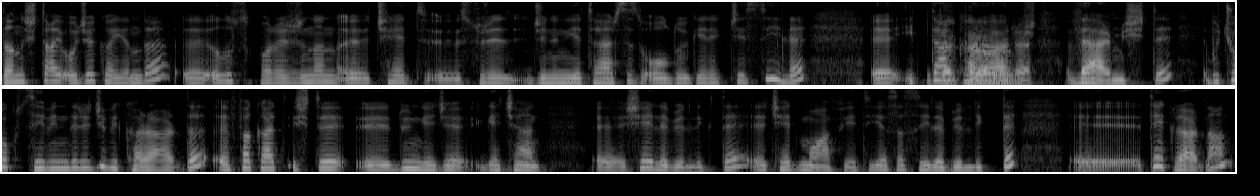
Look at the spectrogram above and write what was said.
Danıştay Ocak ayında e, Ilısu Barajı'nın e, ÇED e, sürecinin yetersiz olduğu gerekçesiyle iptal, iptal kararı vermişti. vermişti. Bu çok sevindirici bir karardı. E, fakat işte dün gece geçen e, şeyle birlikte e, ÇED muafiyeti yasasıyla birlikte e, tekrardan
